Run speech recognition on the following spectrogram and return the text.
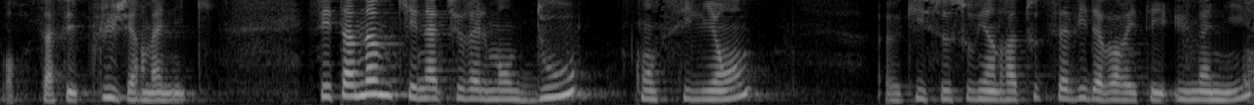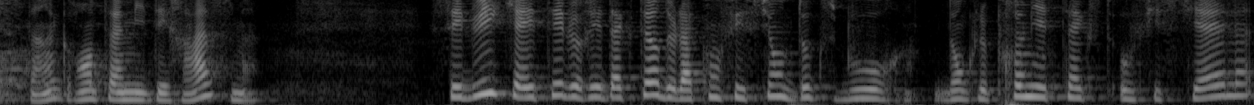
Bon, ça fait plus germanique. C'est un homme qui est naturellement doux, conciliant, euh, qui se souviendra toute sa vie d'avoir été humaniste, un grand ami d'Erasme. C'est lui qui a été le rédacteur de la Confession d'Augsbourg, donc le premier texte officiel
